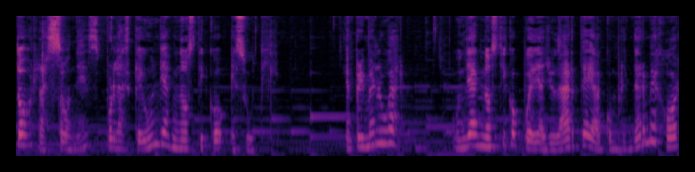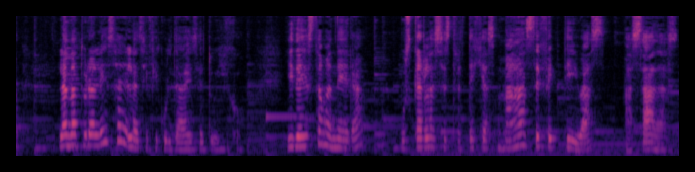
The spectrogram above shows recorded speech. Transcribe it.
dos razones por las que un diagnóstico es útil. En primer lugar, un diagnóstico puede ayudarte a comprender mejor la naturaleza de las dificultades de tu hijo y de esta manera buscar las estrategias más efectivas basadas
